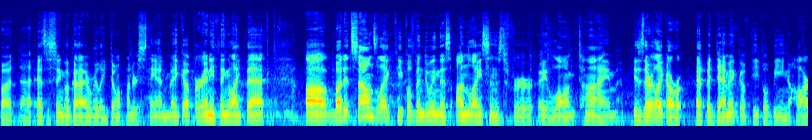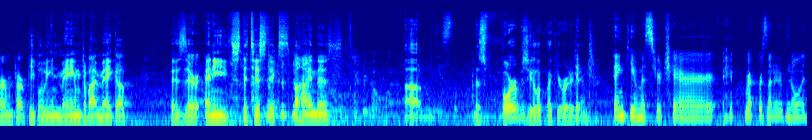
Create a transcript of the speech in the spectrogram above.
but uh, as a single guy, I really don't understand makeup or anything like that. Uh, but it sounds like people have been doing this unlicensed for a long time. Is there like a epidemic of people being harmed or people being maimed by makeup? Is there any statistics behind this? Ms. Forbes, you look like you're ready to answer. Thank you, Mr. Chair. Representative Nolan,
